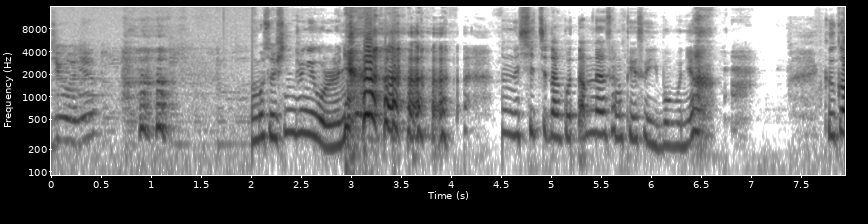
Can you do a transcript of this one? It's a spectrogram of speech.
오징어냐? 무슨 신중히 고르냐? 씻지도 않고 땀난 상태에서 입어보냐? 그거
